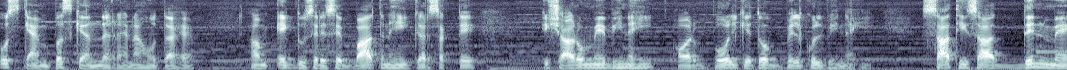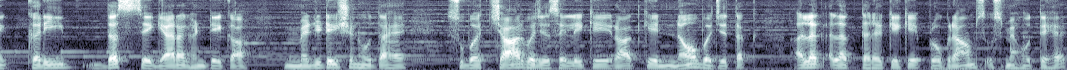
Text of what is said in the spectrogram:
उस कैंपस के अंदर रहना होता है। हम एक दूसरे से बात नहीं कर सकते, इशारों में भी नहीं और बोल के तो बिल्कुल भी नहीं। साथ ही साथ दिन में करीब 10 से 11 घंटे का मेडिटेशन होता है, सुबह चार बजे से लेके रात के नौ बजे तक अलग अलग तरह के के प्रोग्राम्स उसमें होते हैं।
